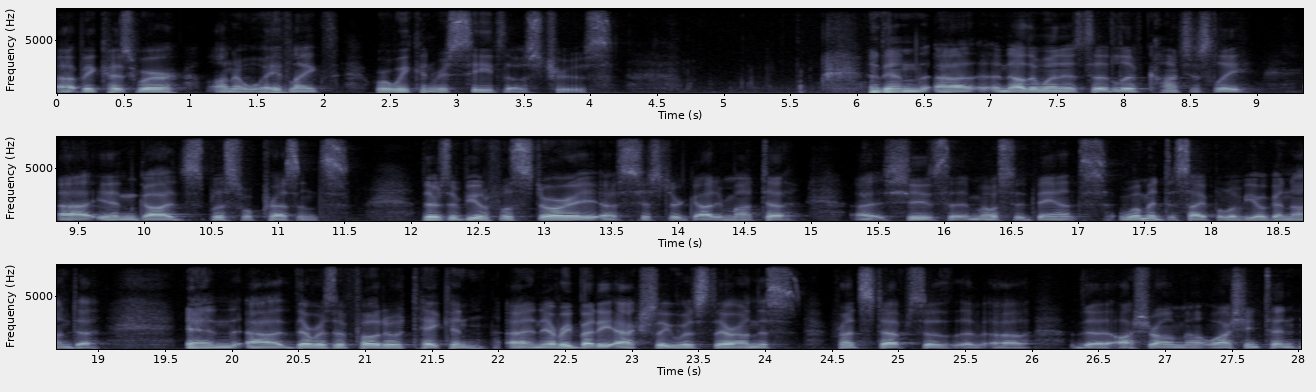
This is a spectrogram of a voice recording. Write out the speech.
uh, because we're on a wavelength where we can receive those truths. And then uh, another one is to live consciously uh, in God's blissful presence. There's a beautiful story of Sister Gyanamata. Uh, she's the most advanced woman disciple of Yogananda. And uh, there was a photo taken, and everybody actually was there on this front steps of the, the ashram Mount Washington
